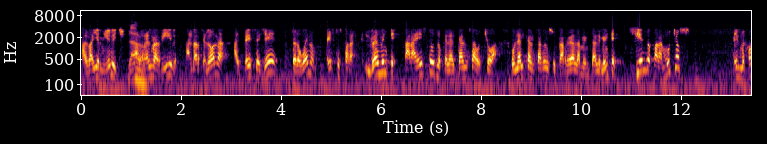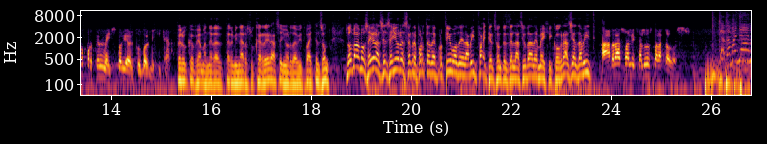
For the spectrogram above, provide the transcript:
al Bayern Múnich, Claro. al Real Madrid, al Barcelona, al PSG, pero bueno, esto es para, realmente para esto es lo que le alcanza a Ochoa, o le ha alcanzado en su carrera lamentablemente, siendo para muchos el mejor portero en la historia del fútbol mexicano. Pero qué fea manera de terminar su carrera, señor David Faitelson. Nos vamos, señoras y señores, el reporte deportivo de David Faitelson desde la Ciudad de México. Gracias, David. Abrazo, Alex, saludos para todos. Cada mañana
